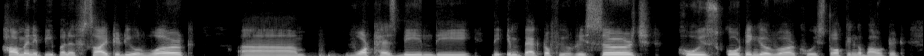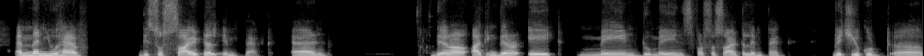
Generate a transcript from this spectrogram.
how many people have cited your work, um, what has been the the impact of your research, who is quoting your work, who is talking about it, and then you have the societal impact. And there are, I think there are eight main domains for societal impact, which you could uh,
